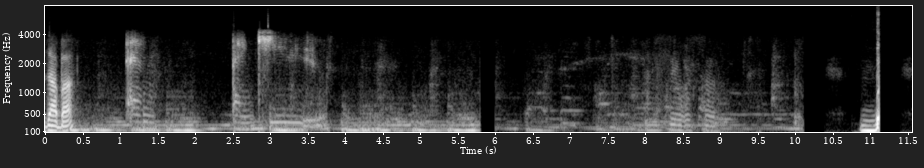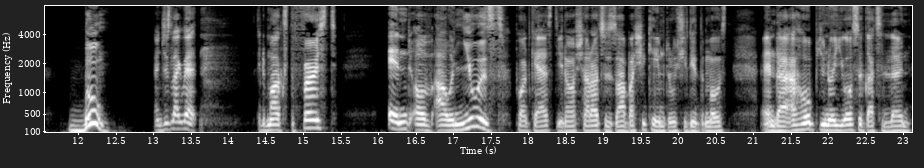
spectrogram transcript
Zaba. And thank you. Boom! And just like that, it marks the first end of our newest podcast. You know, shout out to Zaba. She came through. She did the most. And uh, I hope, you know, you also got to learn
